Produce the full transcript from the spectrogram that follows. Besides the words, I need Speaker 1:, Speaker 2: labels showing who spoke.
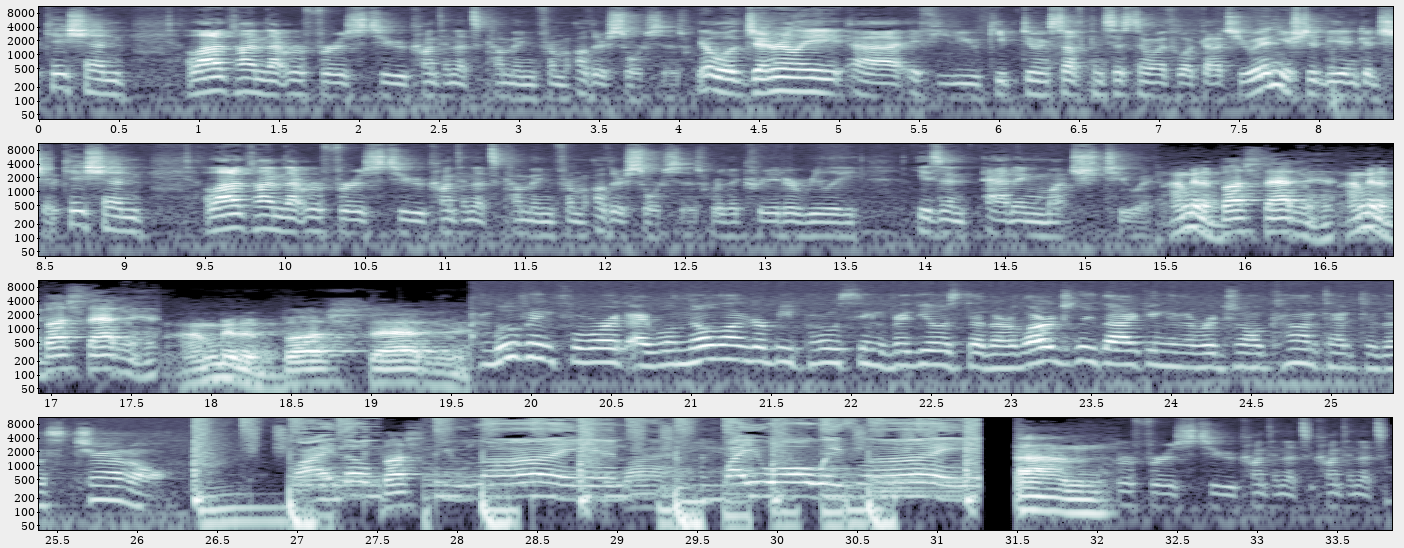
Speaker 1: application, a lot of time that refers to content that's coming from other sources. Yeah, well, generally, uh, if you keep doing stuff consistent with what got you in, you should be in good shape. Application, a lot of time that refers to content that's coming from other sources where the creator really isn't adding much to it.
Speaker 2: I'm gonna bust that man. I'm gonna bust that man.
Speaker 3: Moving forward, I will no longer be posting videos that are largely lacking in original content to this channel.
Speaker 4: Why the
Speaker 2: Bust.
Speaker 4: you lying?
Speaker 2: Um.
Speaker 1: refers to content that's content that's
